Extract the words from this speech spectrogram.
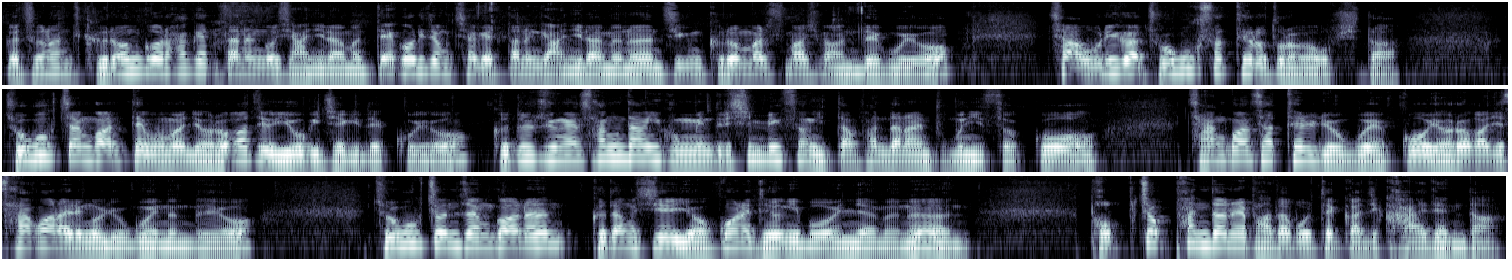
그러니까 저는 그런 걸 하겠다는 것이 아니라면 떼거리 정치하겠다는 게 아니라면은 지금 그런 말씀하시면 안 되고요. 자, 우리가 조국 사태로 돌아가 봅시다. 조국 장관 때 보면 여러 가지 의혹이 제기됐고요. 그들 중에 상당히 국민들이 신빙성이 있다고 판단하는 부분이 있었고 장관 사퇴를 요구했고 여러 가지 사과나 이런 걸 요구했는데요. 조국 전 장관은 그 당시에 여권의 대응이 뭐였냐면은 법적 판단을 받아볼 때까지 가야 된다.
